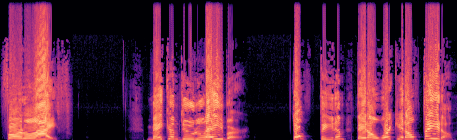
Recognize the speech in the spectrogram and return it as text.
for life. Make them do labor. Don't feed them. They don't work. You don't feed them.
